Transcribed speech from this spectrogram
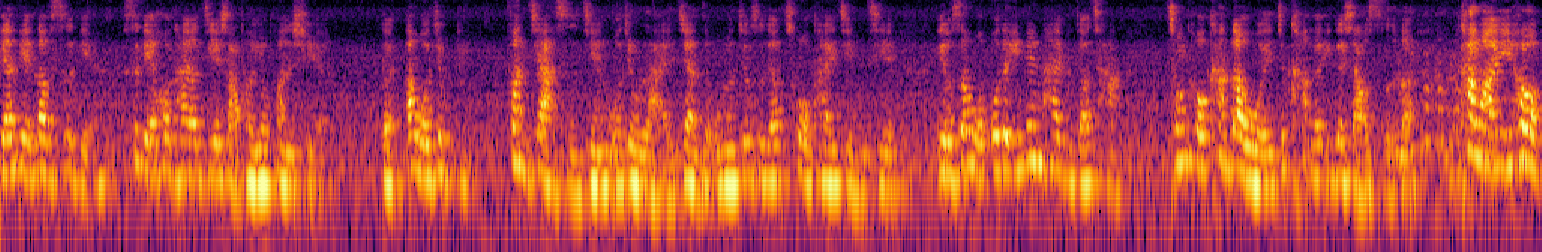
两点到四点，四点后她要接小朋友放学，对啊，我就比。放假时间我就来这样子，我们就是要错开剪接。有时候我我的影片拍比较长，从头看到尾就看了一个小时了。看完以后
